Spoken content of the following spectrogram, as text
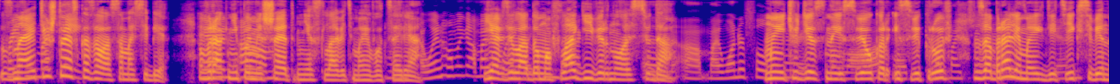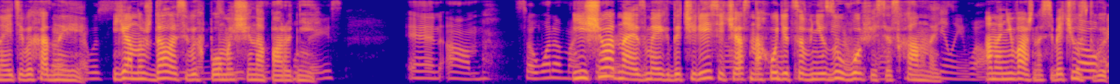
Знаете, что я сказала сама себе? Враг не помешает мне славить моего царя. Я взяла дома флаги и вернулась сюда. Мои чудесные свекор и свекровь забрали моих детей к себе на эти выходные. Я нуждалась в их помощи на пару дней. Еще одна из моих дочерей сейчас находится внизу в офисе с Ханной. Она неважно себя чувствует.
